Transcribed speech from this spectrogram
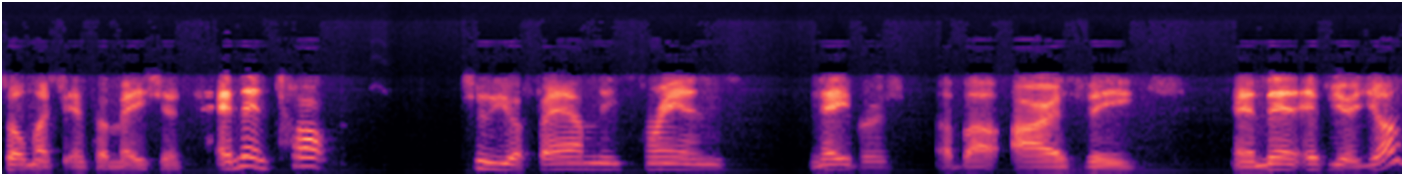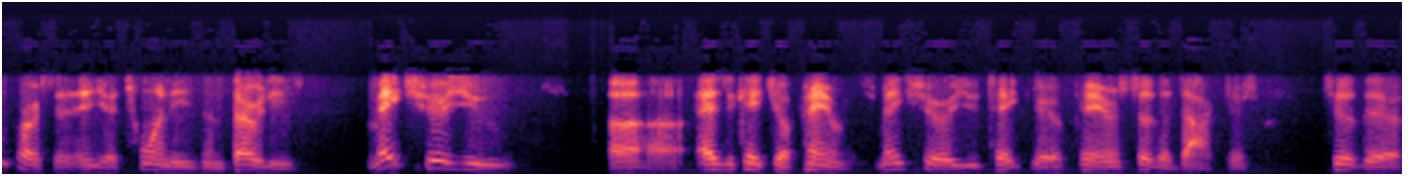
so much information. And then talk to your family, friends, neighbors about RSV. And then if you're a young person in your 20s and 30s, make sure you uh, educate your parents. Make sure you take your parents to the doctors, to the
